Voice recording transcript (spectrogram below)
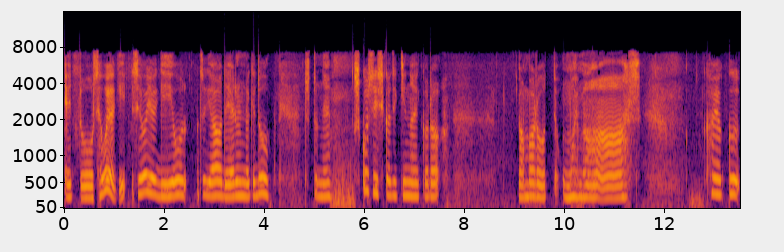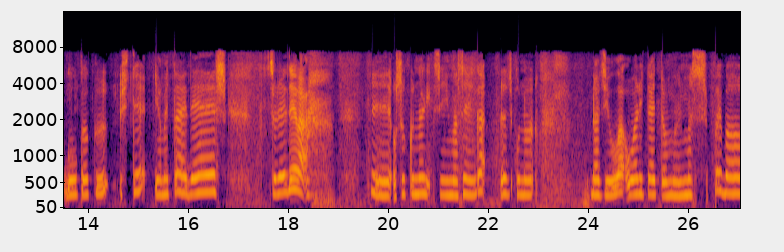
えっと、背泳ぎ？背泳ぎを次青でやるんだけど、ちょっとね、少ししかできないから、頑張ろうって思います。早く合格してやめたいです。それでは、えー遅くなりすいませんが、ラジこのラジオは終わりたいと思います。バイバーイ。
